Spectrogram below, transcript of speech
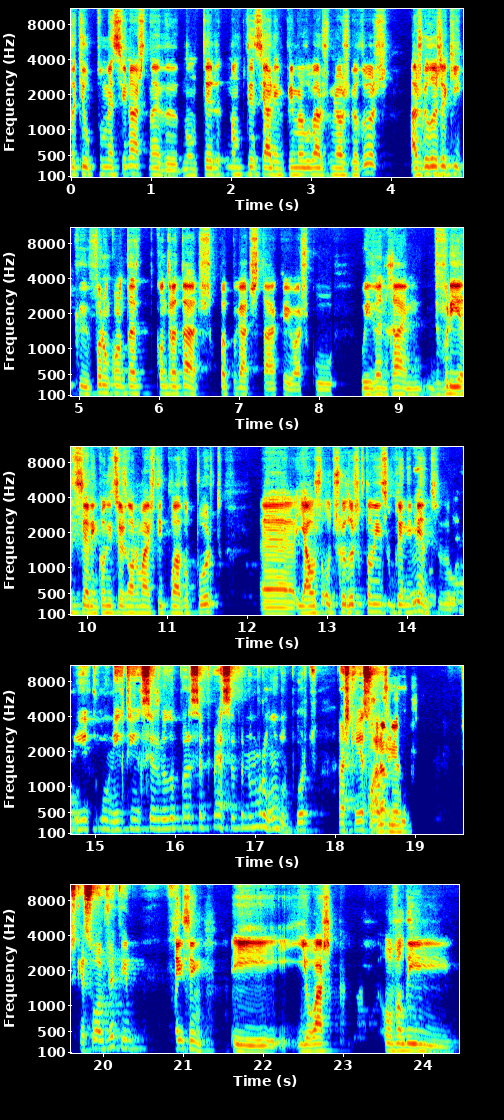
daquilo que tu mencionaste, não é? de não, ter, não potenciar em primeiro lugar os melhores jogadores. Há jogadores aqui que foram contratados para pegar destaque. Eu acho que o, o Ivan Reim deveria ser, em condições normais, titular do Porto. Uh, e há os outros jogadores que estão em subrendimento. O Nico, o Nico tinha que ser jogador para ser peça número um do Porto. Acho que é esse o objetivo. Acho que é o objetivo. Sim, sim. E, e, eu acho que houve ali.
